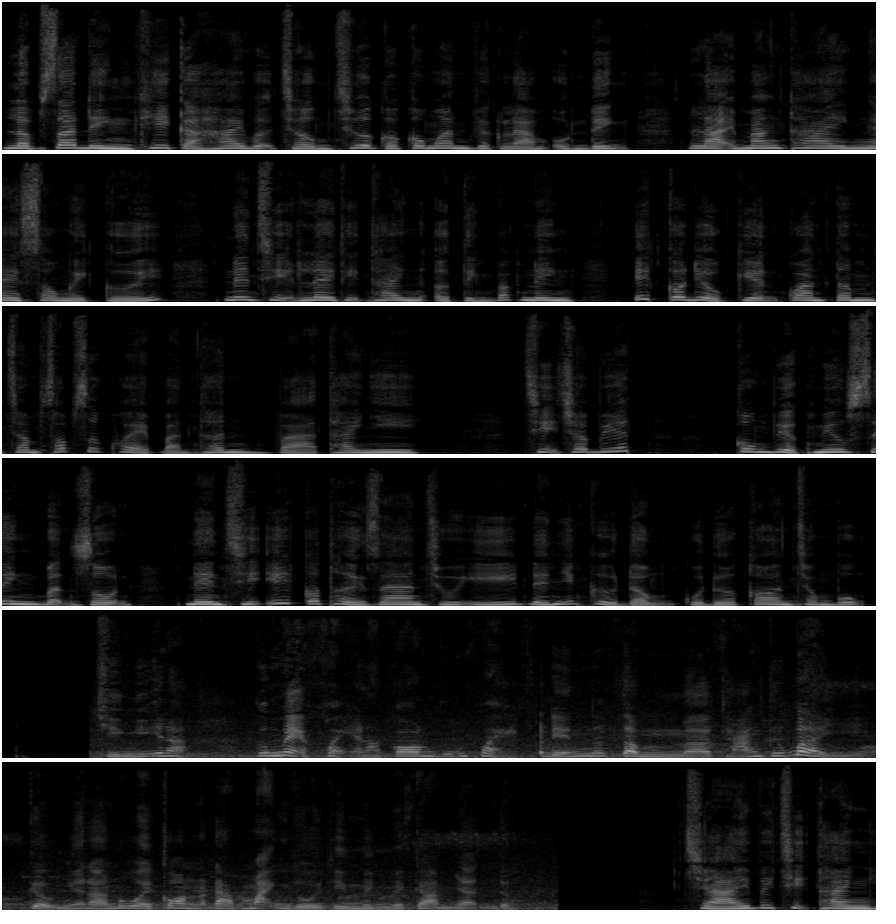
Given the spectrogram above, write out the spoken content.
Lập gia đình khi cả hai vợ chồng chưa có công ăn việc làm ổn định, lại mang thai ngay sau ngày cưới, nên chị Lê Thị Thanh ở tỉnh Bắc Ninh ít có điều kiện quan tâm chăm sóc sức khỏe bản thân và thai nhi. Chị cho biết, công việc mưu sinh bận rộn nên chị ít có thời gian chú ý đến những cử động của đứa con trong bụng. Chỉ nghĩ là cứ mẹ khỏe là con cũng khỏe. Đến tầm à, tháng thứ bảy kiểu như là ấy con nó đạp mạnh rồi thì mình mới cảm nhận được. Trái với chị Thanh,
